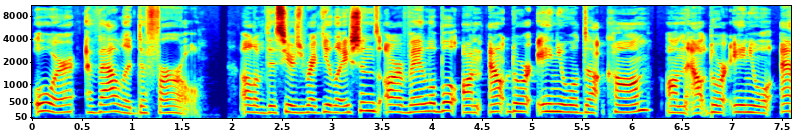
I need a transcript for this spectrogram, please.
or a valid deferral. All of this year's regulations are available on OutdoorAnnual.com, on the Outdoor Annual app,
